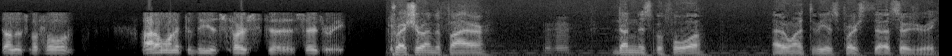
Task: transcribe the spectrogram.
Done this before. I don't want it to be his first uh, surgery. Pressure under fire. hmm Done this before. I don't want it to be his first uh, surgery.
